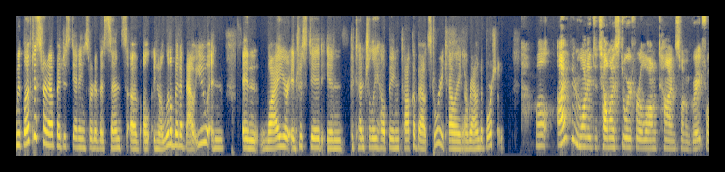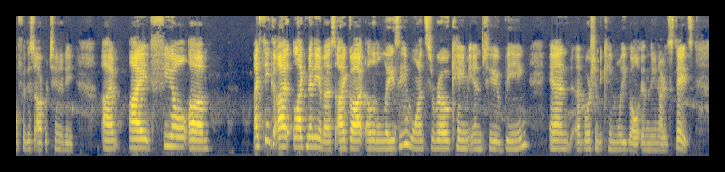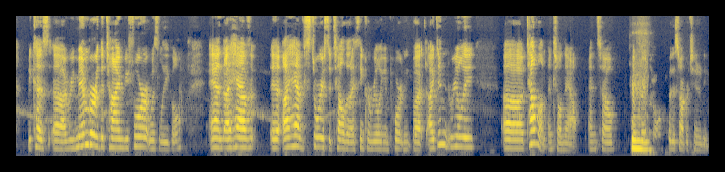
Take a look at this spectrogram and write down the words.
we'd love to start out by just getting sort of a sense of uh, you know a little bit about you and and why you're interested in potentially helping talk about storytelling around abortion well i've been wanting to tell my story for a long time so i'm grateful for this opportunity. Um, i feel um, i think I, like many of us i got a little lazy once roe came into being and abortion became legal in the united states. Because uh, I remember the time before it was legal, and I have uh, I have stories to tell that I think are really important, but I didn't really uh, tell them until now, and so I'm mm-hmm. grateful for this opportunity.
